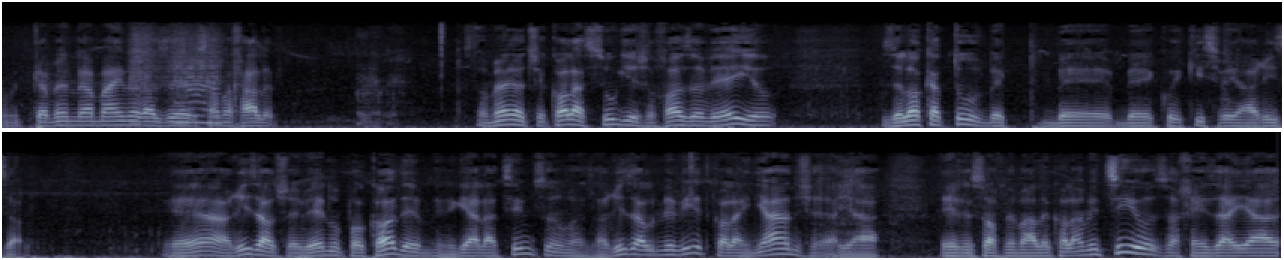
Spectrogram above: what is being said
הוא מתכוון למיימר הזה, סמך א'. זאת אומרת שכל הסוגיה של חוזר ועיר זה לא כתוב בכיסוי האריזל. האריזל שהבאנו פה קודם, בנגיע לצמצום, אז האריזל מביא את כל העניין שהיה אינסוף ממלא כל המציאות, אחרי זה היה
